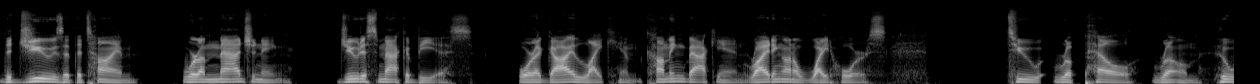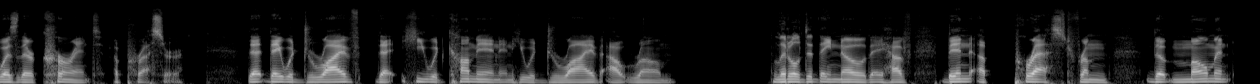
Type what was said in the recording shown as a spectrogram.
The Jews at the time were imagining Judas Maccabeus or a guy like him coming back in, riding on a white horse to repel Rome, who was their current oppressor. That they would drive, that he would come in and he would drive out Rome. Little did they know they have been oppressed from the moment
